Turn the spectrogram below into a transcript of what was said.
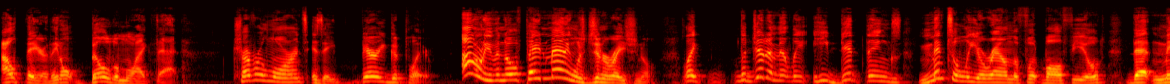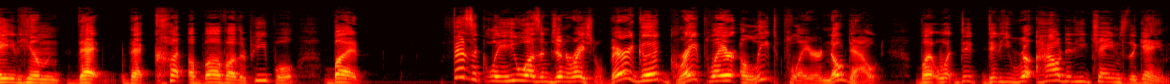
out there. They don't build them like that. Trevor Lawrence is a very good player. I don't even know if Peyton Manning was generational. Like, legitimately, he did things mentally around the football field that made him that that cut above other people, but physically he wasn't generational. Very good, great player, elite player, no doubt. But what did did he? Re- how did he change the game?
